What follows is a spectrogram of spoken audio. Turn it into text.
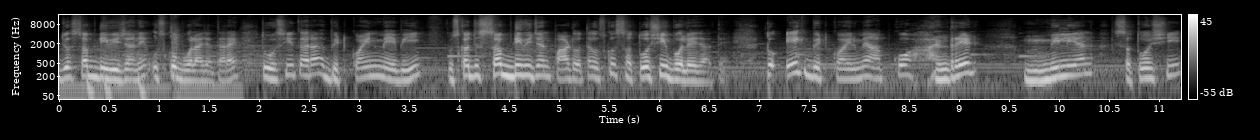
जो सब डिवीज़न है, उसको बोला जाता है। तो उसी तरह बिटकॉइन में भी उसका जो सब डिवीज़न पार्ट होता है, उसको सतोशी बोले जाते हैं। तो एक बिटकॉइन में आपको हंड्रेड मिलियन सतोशी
